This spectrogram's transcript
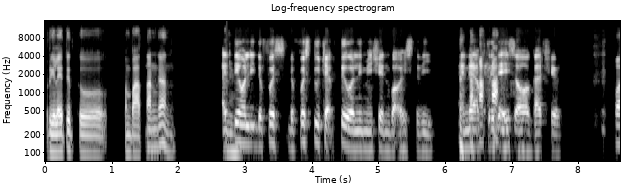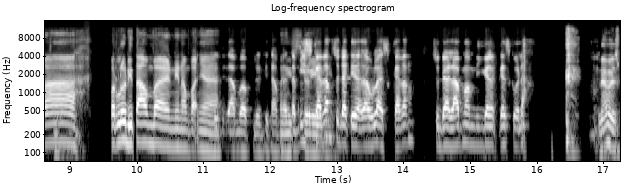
related to tempatan kan. I think only the first the first two chapter only mention about history, and then after that is all culture. Wah, perlu ditambah ini Perlu nampaknya. ditambah, perlu ditambah. Nice Tapi sekarang sudah tidak tahu lah. Sekarang sudah lama meninggalkan sekolah. Berapa? 10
